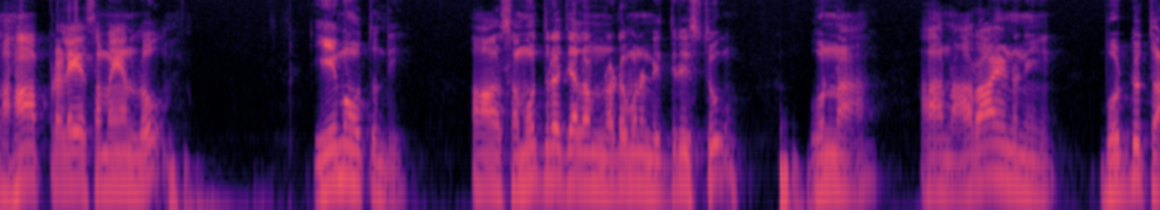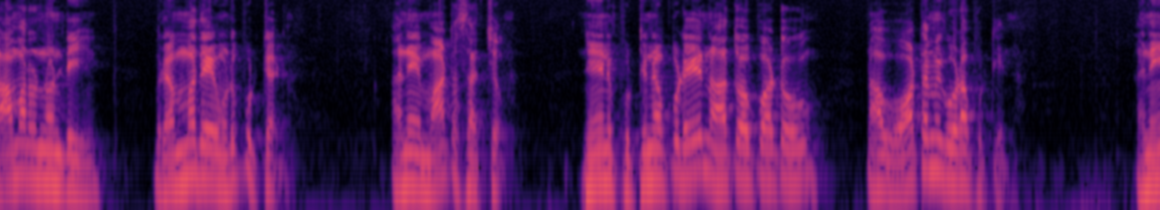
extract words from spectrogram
మహాప్రళయ సమయంలో ఏమవుతుంది? ఆ సముద్ర జలం నడుమును నిద్రిస్తూ ఉన్న ఆ నారాయణుని బొడ్డు తామర నుండి బ్రహ్మదేవుడు పుట్టాడు. అనే మాట సత్యం. నేను పుట్టినప్పుడే నాతో పాటు నా ఓటమి కూడా పుట్టింది అని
